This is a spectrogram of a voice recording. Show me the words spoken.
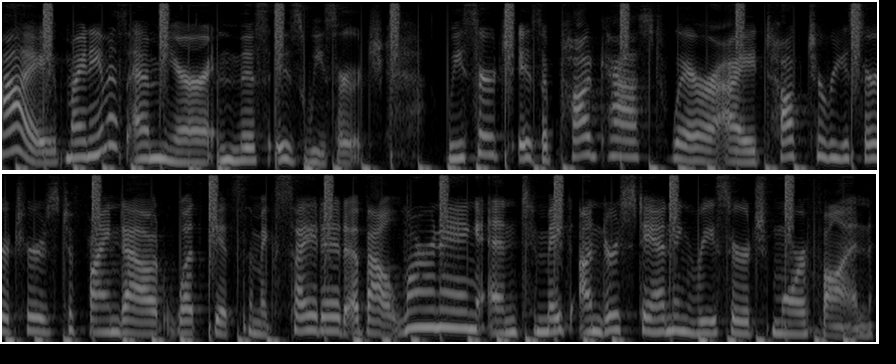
Hi, my name is Em Muir, and this is WeSearch. WeSearch is a podcast where I talk to researchers to find out what gets them excited about learning and to make understanding research more fun.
